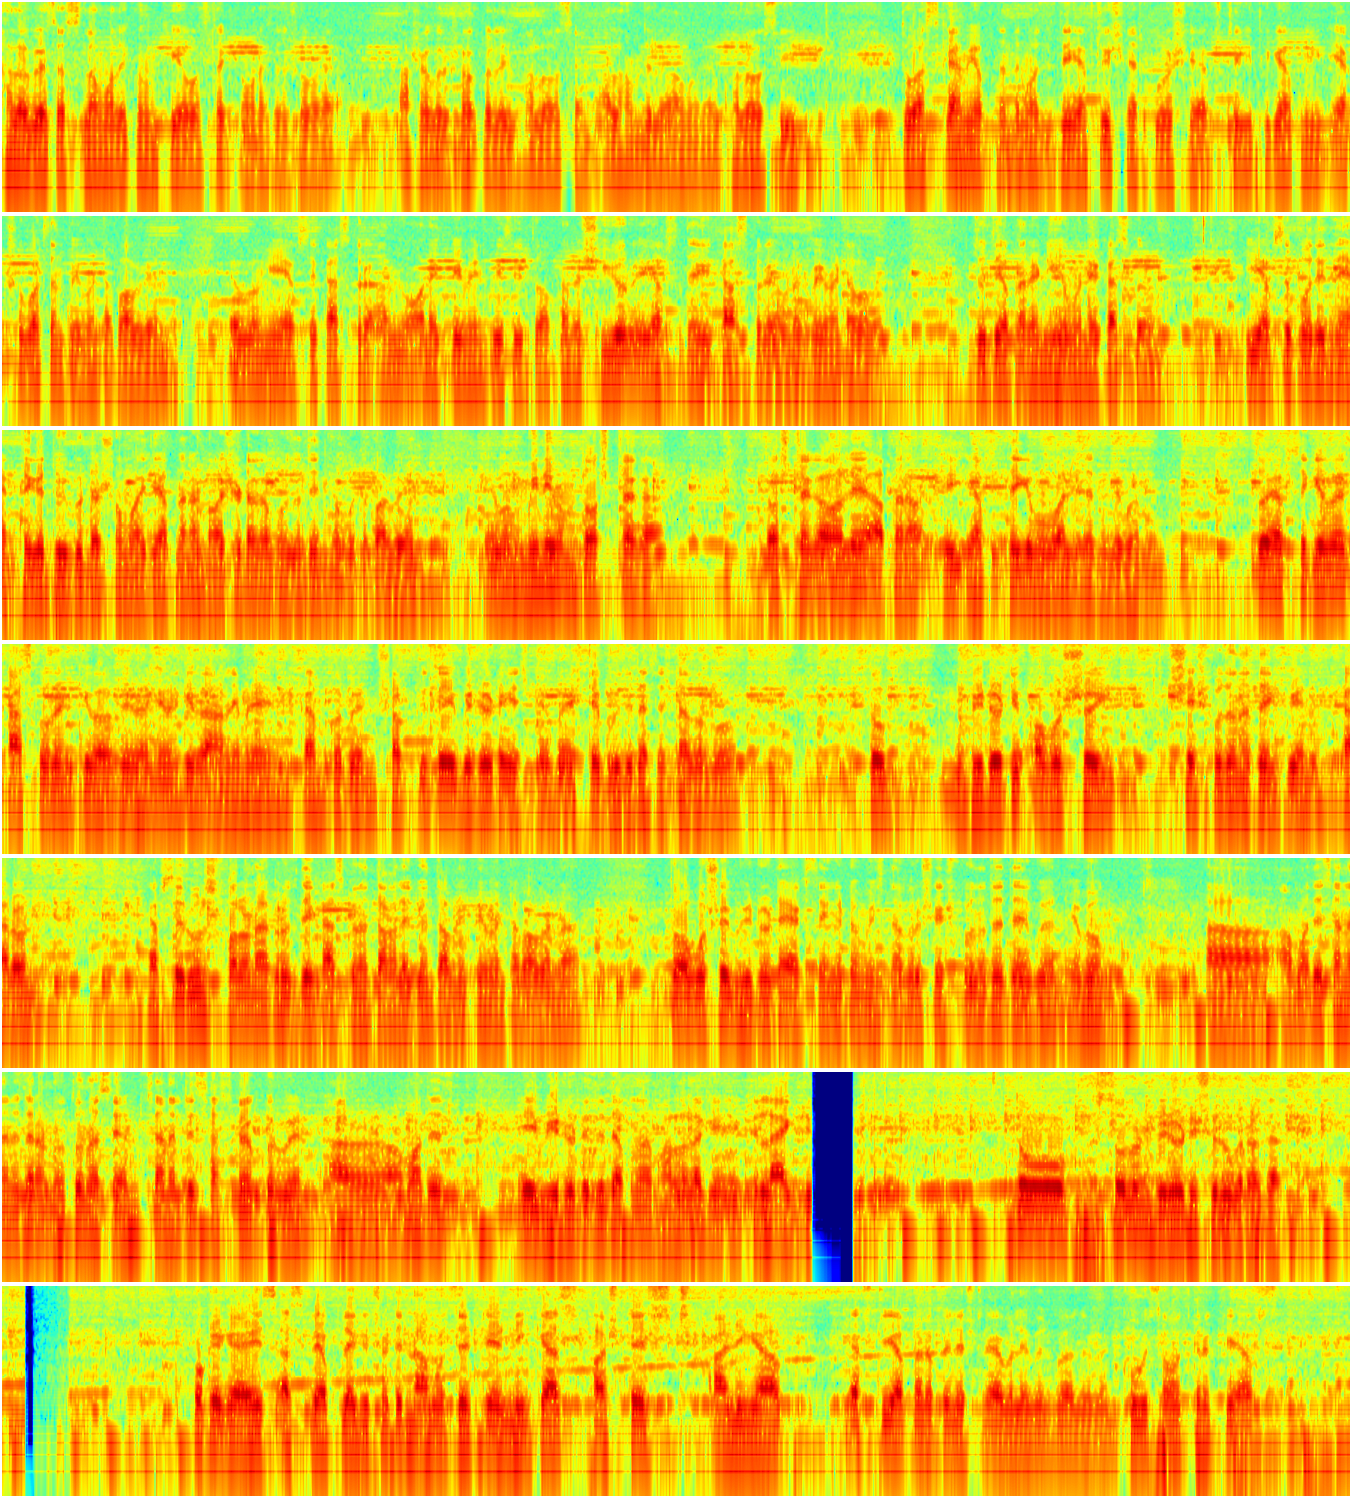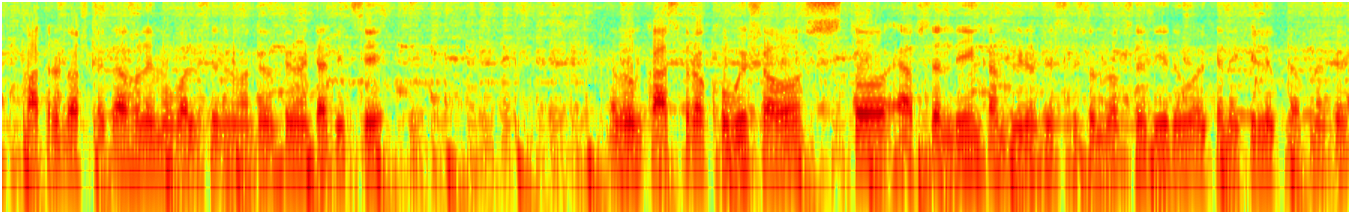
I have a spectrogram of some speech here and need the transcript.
Hello guys আসসালামু আলাইকুম। কী অবস্থা? কেমন আছেন সবাই? আশা করি সকলেই ভালো আছেন। আলহামদুলিল্লাহ আমি অনেক ভালো আছি। তো আজকে আমি আপনাদের মাঝে যে অ্যাপটি শেয়ার করব, সেই অ্যাপসটি থেকে থেকে আপনি একশো পার্সেন্ট পেমেন্টটা পাবেন এবং এই অ্যাপসে কাজ করে আমি অনেক পেমেন্ট পেয়েছি। তো আপনারা শিওর এই অ্যাপস থেকে কাজ করে আপনার পেমেন্টটা পাবেন। যদি আপনারা নিয়ম মেনে কাজ করেন। এই অ্যাপসে প্রতিদিন এক থেকে দুই ঘণ্টার সময় দিয়ে আপনারা নয়শো টাকা পর্যন্ত ইনকাম করতে পারবেন এবং মিনিমাম দশ টাকা। দশ টাকা হলে আপনারা এই অ্যাপস থেকে মোবাইল রিচার্জ নিতে পারবেন। তো অ্যাপসে কীভাবে কাজ করবেন, কীভাবে পেমেন্ট নেবেন, কীভাবে আনলিমিটেড ইনকাম করবেন সব কিছু এই ভিডিওটি স্টেপ বাই স্টেপ বুঝে দেওয়ার চেষ্টা করব। তো ভিডিওটি অবশ্যই শেষ পর্যন্ত দেখবেন, কারণ অ্যাপসে রুলস ফলো না করে যদি কাজ করেন, তাহলে কিন্তু আপনি পেমেন্টটা পাবেন না। তো অবশ্যই ভিডিওটা এক সেকেন্ডও মিস না করে শেষ পর্যন্ত দেখবেন এবং আমাদের চ্যানেলে যারা নতুন আছেন চ্যানেলটি সাবস্ক্রাইব করবেন। আর আমাদের এই ভিডিওটি যদি আপনার ভালো লাগে, একটি লাইক দিন তো চলুন ভিডিওটি শুরু করা যাক। ওকে গাইস আজকের অ্যাপ্লিকেশনটির নাম হচ্ছে trending cash fastest earning app অ্যাপসটি আপনারা প্লে স্টোরে অ্যাভেলেবেল পাওয়া যাবেন। খুবই চমৎকার একটি অ্যাপস মাত্র দশ টাকা হলে মোবাইল রিচার্জের মাধ্যমে পেমেন্টটা দিচ্ছে। এবং কাজ করা খুবই সহজ। তো অ্যাপসের লিঙ্ক আমি ভিডিও ডিসক্রিপশন বক্সে দিয়ে দেবো। এখানে ক্লিক করলে আপনাকে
